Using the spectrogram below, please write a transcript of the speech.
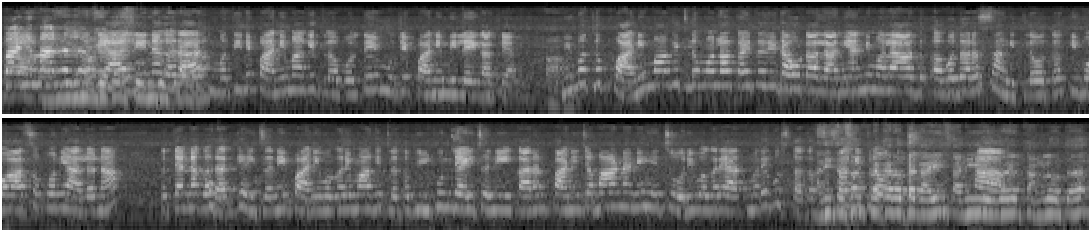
पाणी आली ना घरात. मग तिने पाणी मागितलं बोलते मुझे पाणी मिलेगा क्या हा. मी म्हटलं पाणी मागितलं मला काहीतरी डाऊट आला आणि यांनी मला अद- अगोदरच सांगितलं होतं की बुवा असं कोणी आलं ना तर त्यांना घरात घ्यायचं नाही पाणी वगैरे मागितलं तर बिलकुल द्यायचं नाही कारण पाणीच्या बहाण्याने हे चोरी वगैरे आतमध्ये घुसतात आणि असं तसाच सांगितलं प्रकार होता होतं काहीच आणि हा. योगायोग चांगलं होतं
